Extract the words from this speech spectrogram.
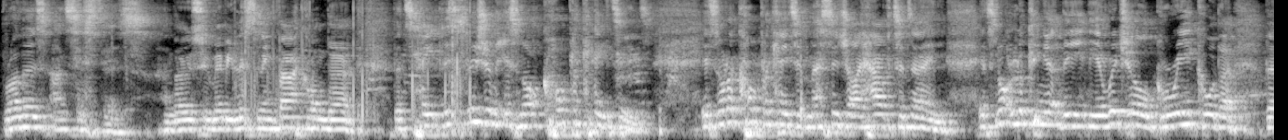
Brothers and sisters, and those who may be listening back on the, the tape, this vision is not complicated. It's not a complicated message I have today. It's not looking at the, the original Greek or the, the,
